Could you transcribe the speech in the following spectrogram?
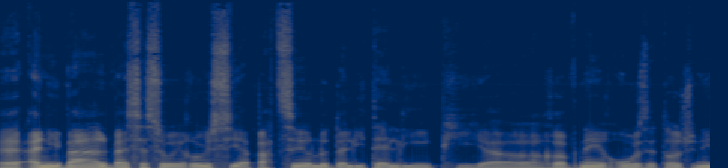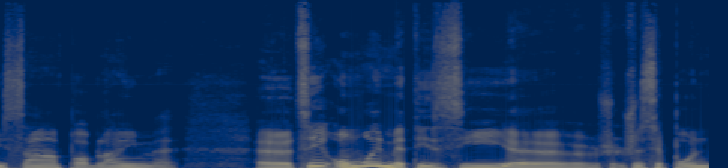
Euh, Hannibal, ben, c'est ça, il réussit à partir de l'Italie puis euh, revenir aux États-Unis sans problème. Euh, au moins, mettez-y, je, ne sais pas, une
